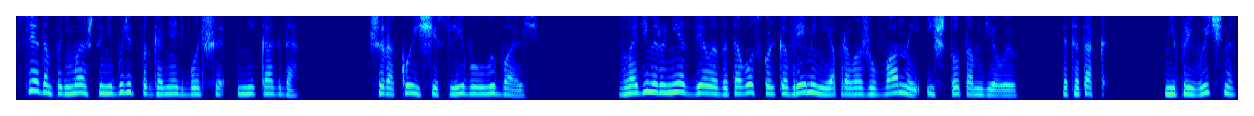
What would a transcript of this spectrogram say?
Следом понимаю, что не будет подгонять больше никогда. Широко и счастливо улыбаюсь. Владимиру нет дела до того, сколько времени я провожу в ванной и что там делаю. Это так непривычно.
